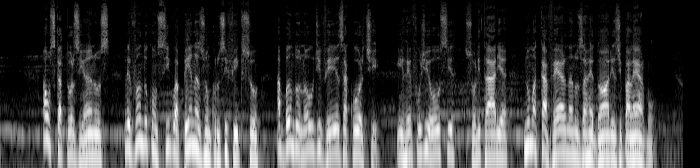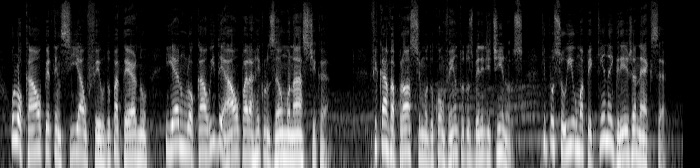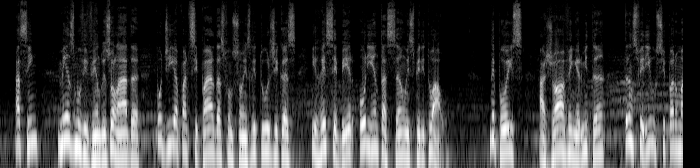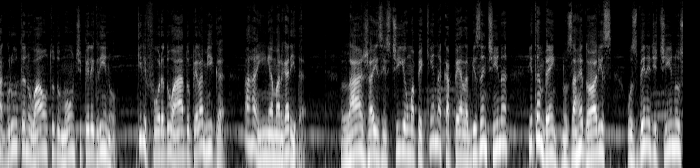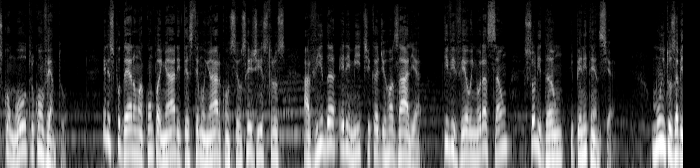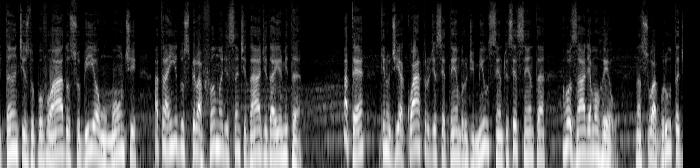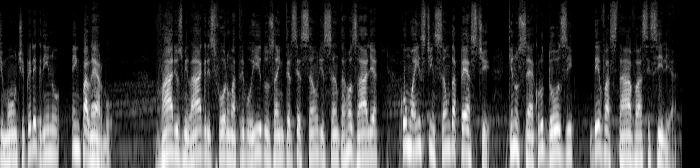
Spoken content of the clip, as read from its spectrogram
Aos 14 anos, levando consigo apenas um crucifixo, abandonou de vez a corte e refugiou-se, solitária, numa caverna nos arredores de Palermo. O local pertencia ao feudo paterno e era um local ideal para a reclusão monástica. Ficava próximo do convento dos beneditinos, que possuía uma pequena igreja anexa. Assim, mesmo vivendo isolada, podia participar das funções litúrgicas e receber orientação espiritual. Depois, a jovem ermitã transferiu-se para uma gruta no alto do Monte Pelegrino, que lhe fora doado pela amiga, a rainha Margarida. Lá já existia uma pequena capela bizantina e também, nos arredores, os beneditinos com outro convento. Eles puderam acompanhar e testemunhar com seus registros a vida eremítica de Rosália, que viveu em oração, solidão e penitência. Muitos habitantes do povoado subiam o um monte, atraídos pela fama de santidade da ermitã. Até que no dia 4 de setembro de 1160, Rosália morreu, na sua gruta de Monte Pelegrino, em Palermo. Vários milagres foram atribuídos à intercessão de Santa Rosália, como a extinção da peste, que no século XII devastava a Sicília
